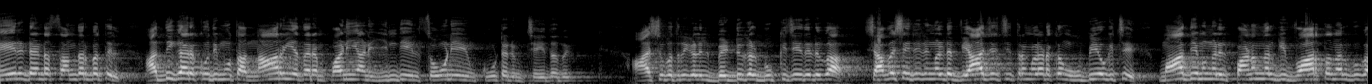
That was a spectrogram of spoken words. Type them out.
നേരിടേണ്ട സന്ദർഭത്തിൽ അധികാര കൊതിമൂത്ത നാറിയ തരം പണിയാണ് ഇന്ത്യയിൽ സോണിയയും കൂട്ടരും ചെയ്തത്. ആശുപത്രികളിൽ ബെഡുകൾ ബുക്ക് ചെയ്തിടുക ശവശരീരങ്ങളുടെ വ്യാജ ചിത്രങ്ങളടക്കം ഉപയോഗിച്ച് മാധ്യമങ്ങളിൽ പണം നൽകി വാർത്ത നൽകുക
